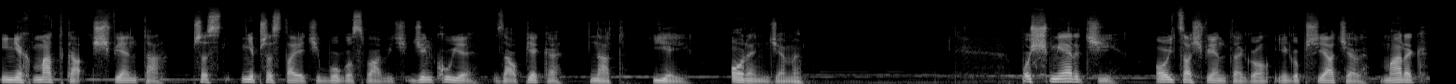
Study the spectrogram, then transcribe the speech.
i niech Matka Święta przez, nie przestaje Ci błogosławić. Dziękuję za opiekę nad jej orędziem. Po śmierci Ojca Świętego, jego przyjaciel Marek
